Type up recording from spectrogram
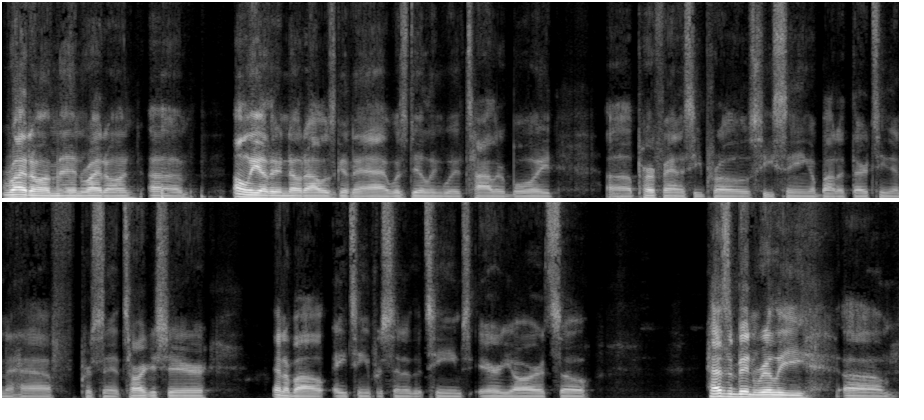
Right on, man. Right on. Um, only other note I was going to add was dealing with Tyler Boyd. Uh, per Fantasy Pros, he's seeing about a 13.5% target share and about 18% of the team's air yards. So hasn't been really um,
